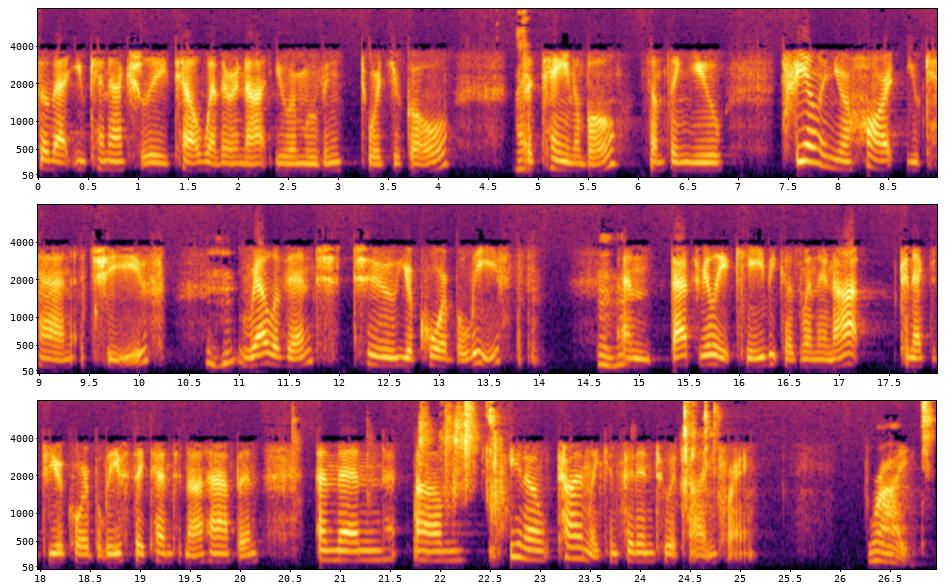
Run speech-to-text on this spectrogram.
so that you can actually tell whether or not you are moving towards your goal. Right. Attainable, something you feel in your heart you can achieve. Mm-hmm. Relevant to your core beliefs. Mm-hmm. And that's really a key because when they're not connected to your core beliefs, they tend to not happen. And then, um, you know, timely can fit into a time frame. Right.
